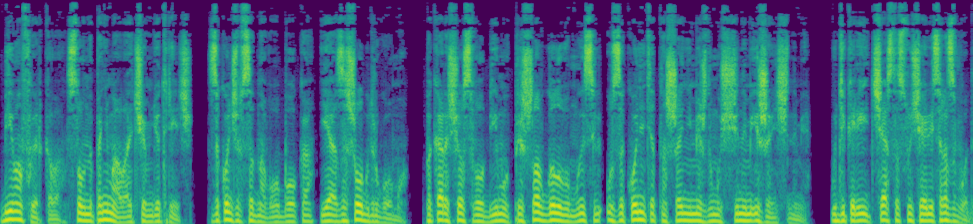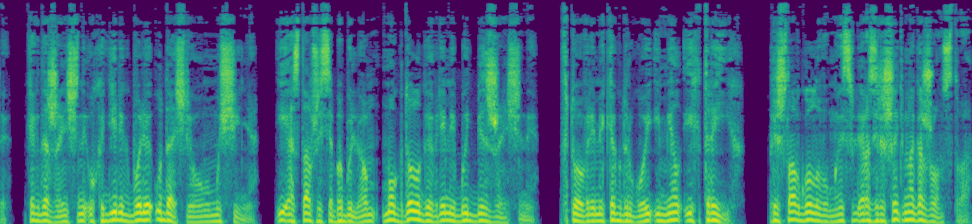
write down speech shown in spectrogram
Бима фыркала, словно понимала, о чем идет речь. Закончив с одного бока, я зашел к другому, Пока расчесывал Биму, пришла в голову мысль узаконить отношения между мужчинами и женщинами. У дикарей часто случались разводы, когда женщины уходили к более удачливому мужчине, и оставшийся бобылем мог долгое время быть без женщины, в то время как другой имел их троих. Пришла в голову мысль разрешить многоженство.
